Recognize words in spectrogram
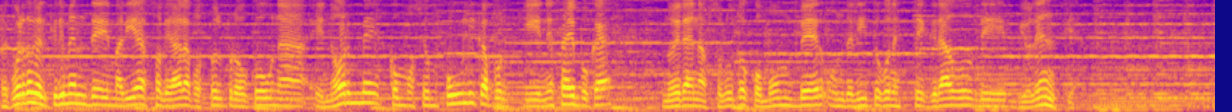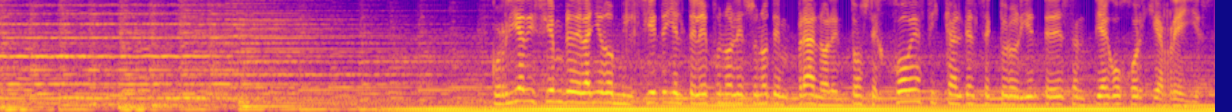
Recuerdo que el crimen de María Soledad Apóstol provocó una enorme conmoción pública porque en esa época no era en absoluto común ver un delito con este grado de violencia. Corría diciembre del año 2007 y el teléfono le sonó temprano al entonces joven fiscal del sector oriente de Santiago, Jorge Reyes.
